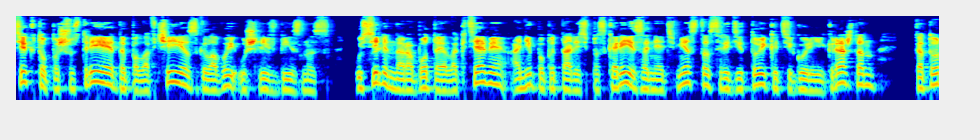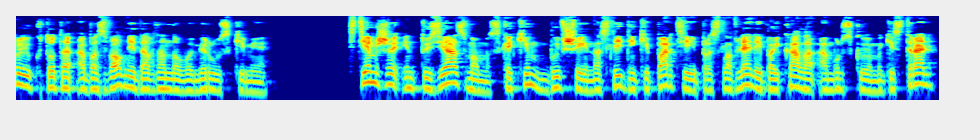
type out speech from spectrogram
Те, кто пошустрее да половчее, с головой ушли в бизнес – Усиленно работая локтями, они попытались поскорее занять место среди той категории граждан, которую кто-то обозвал недавно новыми русскими. С тем же энтузиазмом, с каким бывшие наследники партии прославляли Байкало-Амурскую магистраль,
